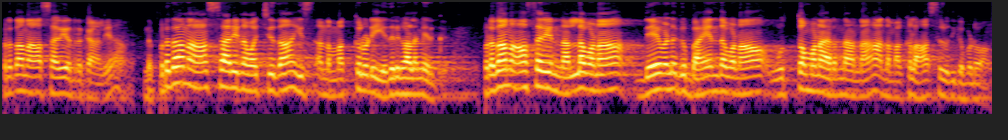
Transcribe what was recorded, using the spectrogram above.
பிரதான ஆசாரியர் இருக்காங்க இல்லையா? இந்த பிரதான ஆசாரியனை வச்சு தான் இஸ்- அந்த மக்களுடைய எதிர்காலமே இருக்கு. பிரதான ஆசாரியன் நல்லவனா தேவனுக்கு பயந்தவனா உத்தமனா இருந்தான்னா அந்த மக்கள் ஆசீர்வதிக்கப்படுவாங்க.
